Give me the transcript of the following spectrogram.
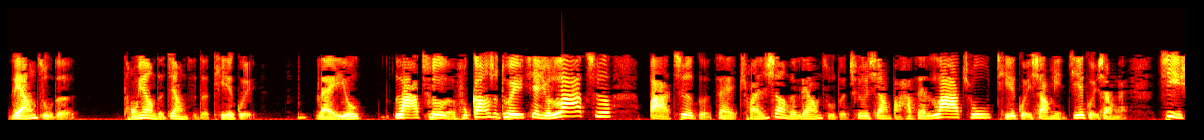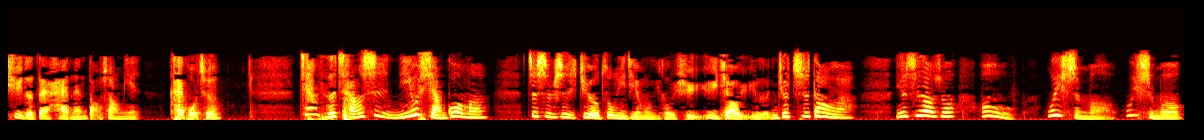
两组的同样的这样子的铁轨来由。拉车了，刚刚是推，现在有拉车，把这个在船上的两组的车厢，把它再拉出铁轨上面，接轨上来，继续的在海南岛上面开火车。这样子的尝试，你有想过吗？这是不是就有综艺节目里头去寓教于乐？你就知道啊，你就知道说，哦，为什么？为什么？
